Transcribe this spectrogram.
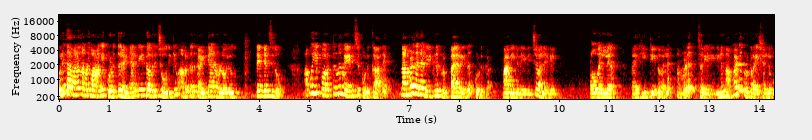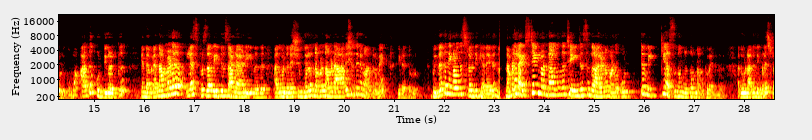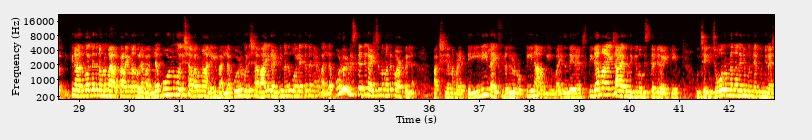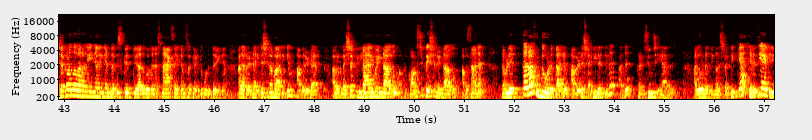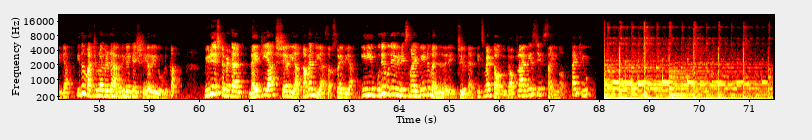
ഒരു തവണ നമ്മൾ വാങ്ങി കൊടുത്തു കഴിഞ്ഞാൽ വീണ്ടും അവർ ചോദിക്കും അവർക്ക് അത് കഴിക്കാനുള്ള ഒരു ടെൻഡൻസി തോന്നും. അപ്പോൾ ഈ പുറത്തുനിന്ന് മേടിച്ച് കൊടുക്കാതെ നമ്മൾ തന്നെ വീട്ടിൽ പ്രിപ്പയർ ചെയ്ത് കൊടുക്കാം ആവിയിൽ വേവിച്ചോ അല്ലെങ്കിൽ ഓവനിൽ ഹീറ്റ് ചെയ്തോ അല്ല നമ്മൾ ചെറിയ രീതിയിൽ നമ്മുടെ പ്രിപ്പറേഷനിൽ കൊടുക്കുമ്പോൾ അത് കുട്ടികൾക്ക് എന്താ പറയാ നമ്മൾ ലെസ് പ്രിസർവേറ്റീവ്സ് ആണ് ആഡ് ചെയ്യുന്നത്. അതുപോലെ തന്നെ ഷുഗറും നമ്മൾ നമ്മുടെ ആവശ്യത്തിന് മാത്രമേ ഇടത്തുള്ളൂ. അപ്പൊ ഇതൊക്കെ നിങ്ങളൊന്ന് ശ്രദ്ധിക്കുക. അതായത് നമ്മുടെ ലൈഫ് സ്റ്റൈലിൽ ഉണ്ടാകുന്ന ചേഞ്ചസ് കാരണമാണ് ഒട്ടുമിക്ക അസുഖങ്ങൾക്കും നമുക്ക് വരുന്നത്. അതുകൊണ്ട് അത് നിങ്ങൾ ശ്രദ്ധിക്കുക. പിന്നെ അതുപോലെ തന്നെ നമ്മൾ പറയുന്നത് പോലെ വല്ലപ്പോഴും ഒരു ഷവർമ അല്ലെങ്കിൽ വല്ലപ്പോഴും ഒരു ഷവായി കഴിക്കുന്നത് പോലെയൊക്കെ തന്നെയാണ് വല്ലപ്പോഴും ഒരു ബിസ്ക്കറ്റ് കഴിച്ചെന്ന് പറഞ്ഞാൽ കുഴപ്പമില്ല. പക്ഷേ നമ്മുടെ ഡെയിലി ലൈഫിൽ അതൊരു റൊട്ടീൻ ആവുകയും വൈകുന്നേരം സ്ഥിരമായി ചായ കുടിക്കുമ്പോൾ ബിസ്ക്കറ്റ് കഴിക്കുകയും ഉച്ചയ്ക്ക് ചോറുണ്ടെന്നതിന് മുന്നേ കുഞ്ഞ് വിശക്കണം എന്ന് പറഞ്ഞു കഴിഞ്ഞാൽ ഇങ്ങനത്തെ ബിസ്ക്കറ്റ് അതുപോലെ തന്നെ സ്നാക്സ് ഐറ്റംസ് ഒക്കെ എടുത്ത് കൊടുത്തു കഴിഞ്ഞാൽ അത് അവരുടെ ഡൈജഷനെ ബാധിക്കും. അവരുടെ അവർക്ക് വിശപ്പില്ലായ്മ ഉണ്ടാകും അവർക്ക് കോൺസ്റ്റിപ്പേഷൻ ഉണ്ടാകും. അവസാനം നമ്മൾ എത്ര ഫുഡ് കൊടുത്താലും അവരുടെ ശരീരത്തിൽ അത് കൺസ്യൂം ചെയ്യാതെ അതുകൊണ്ട് നിങ്ങൾ ശ്രദ്ധിക്കുക ഹെൽത്തി ആയിട്ടിരിക്കുക. ഇത് മറ്റുള്ളവരുടെ അറിവിലേക്ക് ഷെയർ ചെയ്ത് കൊടുക്കുക. വീഡിയോ ഇഷ്ടപ്പെട്ടാൽ ലൈക്ക് ചെയ്യുക ഷെയർ ചെയ്യുക കമന്റ് ചെയ്യുക സബ്സ്ക്രൈബ് ചെയ്യുക. ഇനിയും പുതിയ പുതിയ വീഡിയോസുമായി വീണ്ടും വരുന്നതുവരെ children it's my talk doctor R signing off thank you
